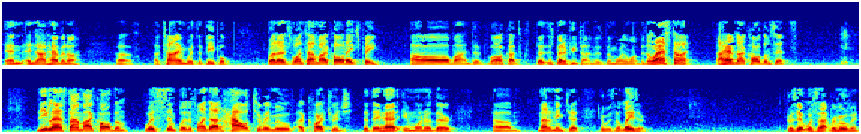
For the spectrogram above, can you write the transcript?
and, and not having a, a a time with the people. But that's one time I called HP. Oh my! Well, it's been a few times. There's been more than one. But the last time, I have not called them since. The last time I called them was simply to find out how to remove a cartridge that they had in one of their, um, not an inkjet, it was a laser. Because it was not removing.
